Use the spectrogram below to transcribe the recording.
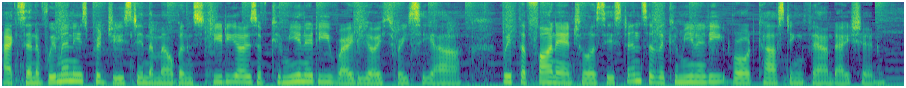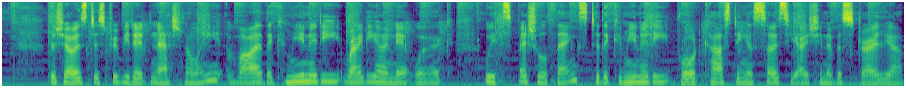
Accent of Women is produced in the Melbourne studios of Community Radio 3CR with the financial assistance of the Community Broadcasting Foundation. The show is distributed nationally via the Community Radio Network, with special thanks to the Community Broadcasting Association of Australia.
